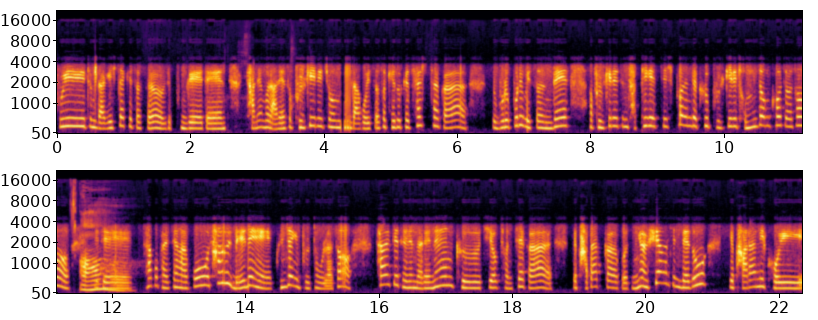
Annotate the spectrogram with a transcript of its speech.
불이 좀 나기 시작했었어요. 이제 붕괴된 잔해물 안에서 불길이 좀 나고 있어서 계속해서 살수차가 물을 뿌리고 있었는데 아, 불길이 좀 잡히겠지 싶었는데 그 불길이 점점 커져서 아. 이제 사고 발생하고 사흘 내내 굉장히 불타올라서 사흘째 되는 날에는 그 지역 전체가 바닷가거든요. 휴양지인데도 바람이 거의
